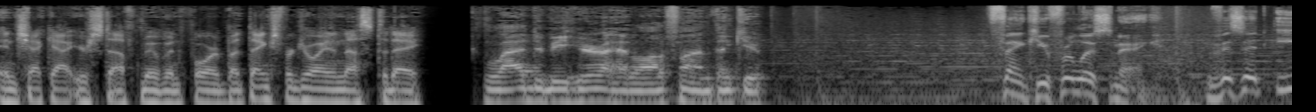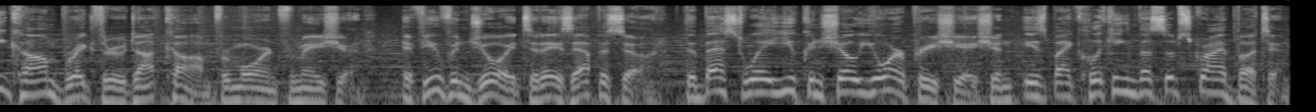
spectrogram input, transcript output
and check out your stuff moving forward. But thanks for joining us today. Glad to be here. I had a lot of fun. Thank you. Thank you for listening. Visit ecommbreakthrough.com for more information. If you've enjoyed today's episode, the best way you can show your appreciation is by clicking the subscribe button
